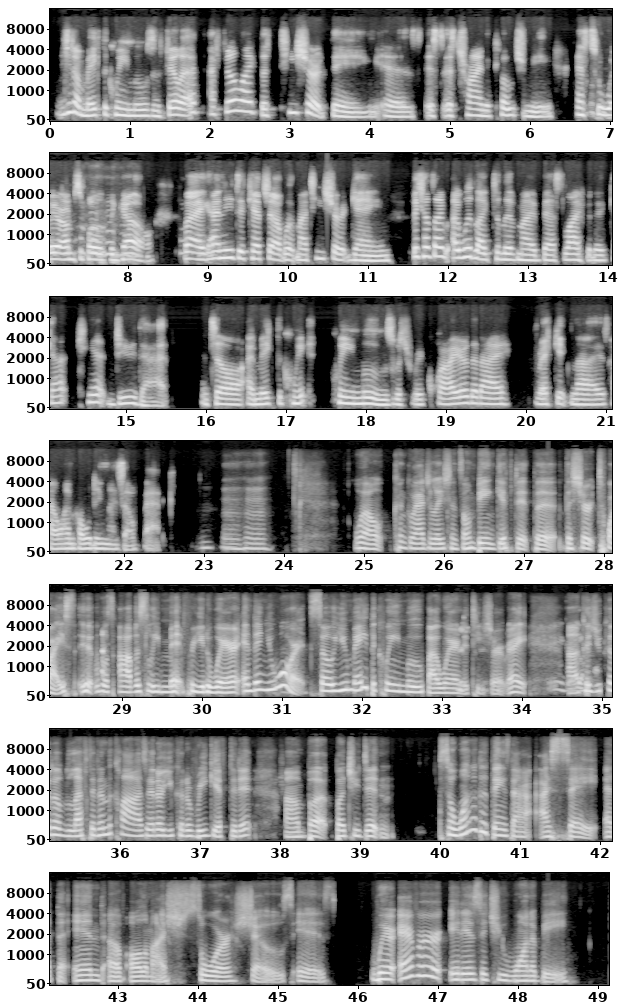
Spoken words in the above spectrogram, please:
you know, make the queen moves and feel it. I, I feel like the t-shirt thing is, is, is trying to coach me as to where I'm supposed to go. Like I need to catch up with my t-shirt game because I, I would like to live my best life, but I got, can't do that until I make the queen, queen moves, which require that I recognize how I'm holding myself back. Mm-hmm. Well, congratulations on being gifted the the shirt twice. It was obviously meant for you to wear, and then you wore it. So you made the queen move by wearing the t-shirt, right? Because you, uh, you could have left it in the closet, or you could have regifted it, um, but but you didn't. So one of the things that I say at the end of all of my SOAR shows is, wherever it is that you want to be,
